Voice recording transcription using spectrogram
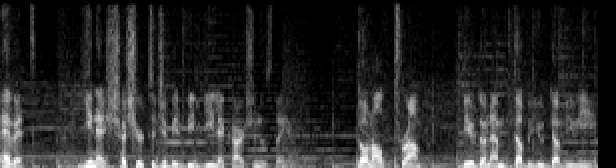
Evet, yine şaşırtıcı bir bilgiyle karşınızdayım. Donald Trump, bir dönem WWE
